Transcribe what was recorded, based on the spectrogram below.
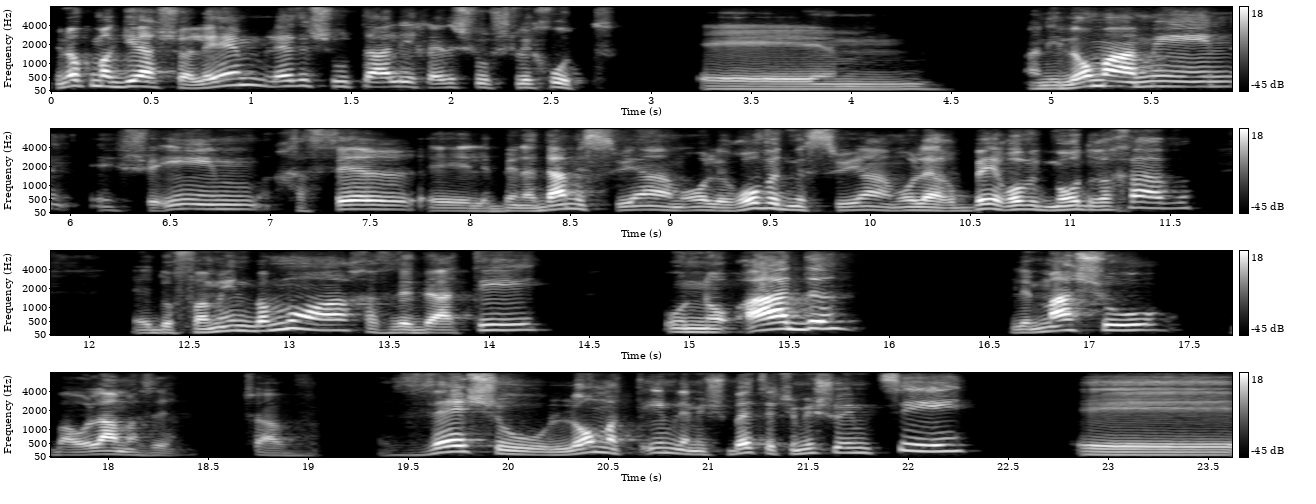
תינוק מגיע שלם לאיזשהו תהליך, לאיזושהי שליחות. אני לא מאמין שאם חסר אה, לבן אדם מסוים, או לרובד מסוים, או להרבה, רובד מאוד רחב, אה, דופמין במוח, אז לדעתי הוא נועד למשהו בעולם הזה. עכשיו, זה שהוא לא מתאים למשבצת שמישהו המציא, אה,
